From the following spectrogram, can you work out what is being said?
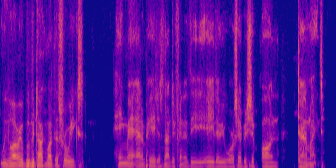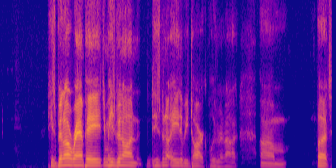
we've already we've been talking about this for weeks. Hangman Adam Page has not defended the AEW World Championship on Dynamite. He's been on Rampage. I mean, he's been on he's been on AEW Dark, believe it or not. Um, but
